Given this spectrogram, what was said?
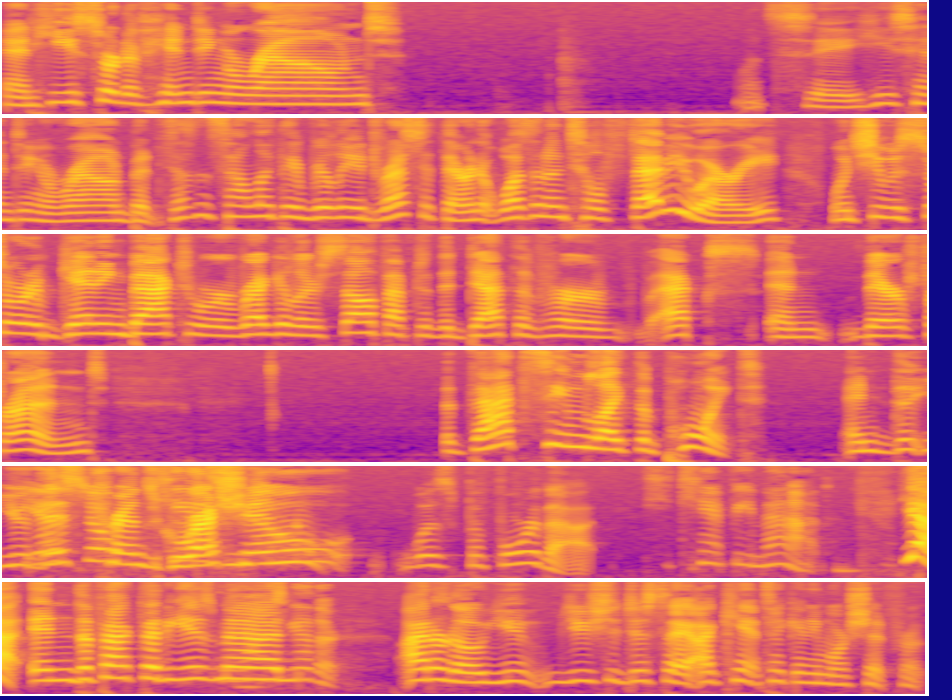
And he's sort of hinting around Let's see. He's hinting around, but it doesn't sound like they really addressed it there. And it wasn't until February when she was sort of getting back to her regular self after the death of her ex and their friend that seemed like the point. And the, you, this no- transgression no- was before that. He can't be mad. Yeah, and the fact that he is mad. together. I don't know. You you should just say I can't take any more shit for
